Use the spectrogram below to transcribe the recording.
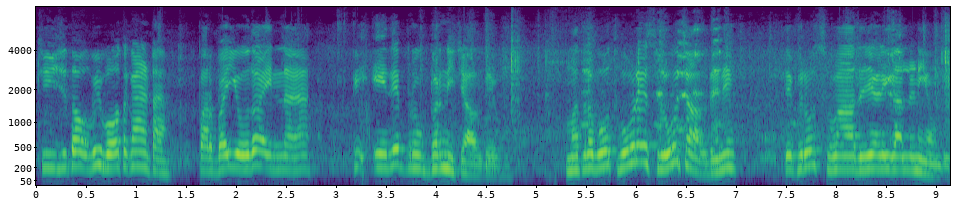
ਚੀਜ਼ ਤਾਂ ਉਹ ਵੀ ਬਹੁਤ ਘੈਂਟ ਆ। ਪਰ ਬਾਈ ਉਹਦਾ ਇੰਨਾ ਹੈ ਵੀ ਇਹਦੇ ਬਰੋਬਰ ਨਹੀਂ ਚੱਲਦੇ ਉਹ। ਮਤਲਬ ਉਹ ਥੋੜੇ ਸਲੋ ਚੱਲਦੇ ਨੇ ਤੇ ਫਿਰ ਉਹ ਸਵਾਦ ਜਿਹੀ ਵਾਲੀ ਗੱਲ ਨਹੀਂ ਆਉਂਦੀ।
